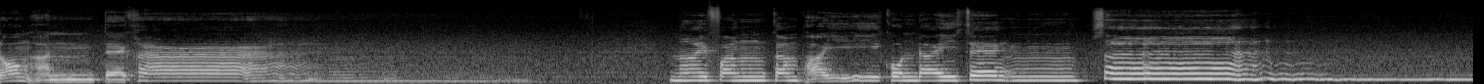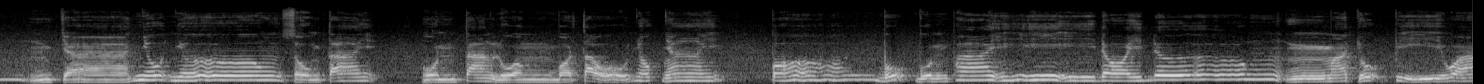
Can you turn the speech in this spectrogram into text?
น้องหันแต่ข้านายฟังกำไผ่คนใดแซงซาจะยุยงส่งตาย หนตั้งหลวงบ่เต้ายกย้ายปอยบุบุญพายดอยเดิงมาจุปีวา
